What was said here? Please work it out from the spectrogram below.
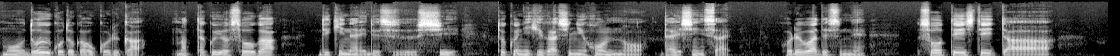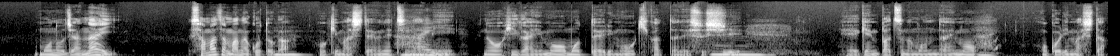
もうどういうことが起こるか全く予想ができないですし特に東日本の大震災これはですね想定していたものじゃないさまざまなことが起きましたよね、うん、津波の被害も思ったよりも大きかったですし、うん、えー、原発の問題も起こりました。は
